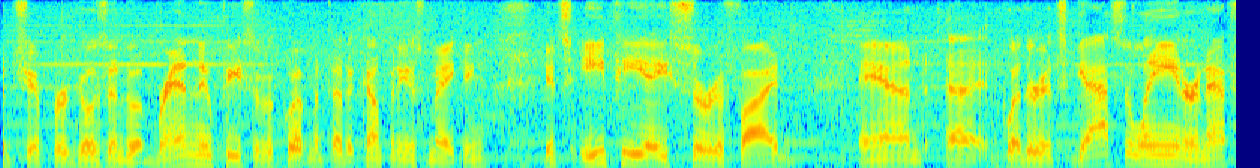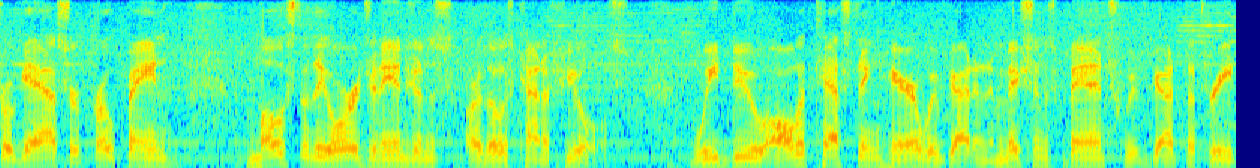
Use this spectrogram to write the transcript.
wood chipper, goes into a brand new piece of equipment that a company is making. It's EPA certified, and uh, whether it's gasoline or natural gas or propane, most of the Origin engines are those kind of fuels. We do all the testing here. We've got an emissions bench, we've got the three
